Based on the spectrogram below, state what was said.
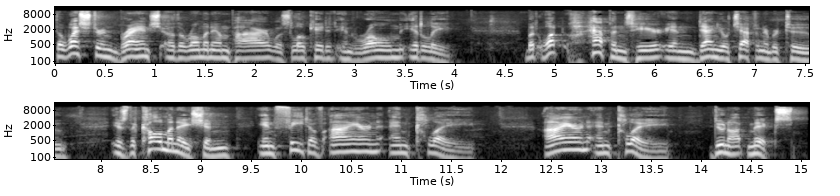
The western branch of the Roman Empire was located in Rome, Italy. But what happens here in Daniel chapter number 2 is the culmination in feet of iron and clay. Iron and clay do not mix.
